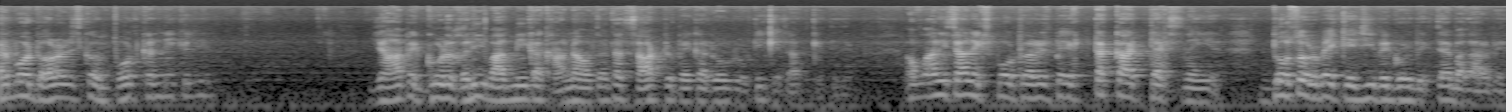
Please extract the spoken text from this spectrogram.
अरबों डॉलर इसको इम्पोर्ट करने के लिए। यहाँ पे गुड़ गरीब आदमी का खाना होता था साठ रुपये का रोग रोटी के साथ कहते थे। अफ़गानिस्तान एक्सपोर्ट वाले पे एक टक्का टैक्स नहीं है। दो सौ रुपये के जी पे गुड़ बिकता है बाज़ार में।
